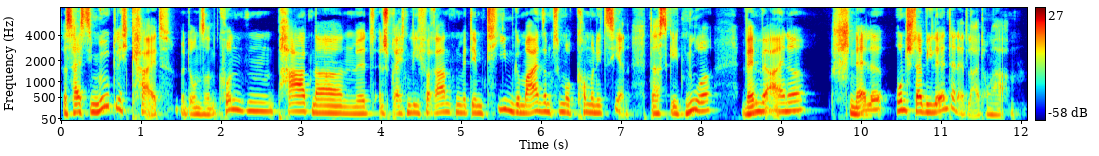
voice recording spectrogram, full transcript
Das heißt, die Möglichkeit, mit unseren Kunden, Partnern, mit entsprechenden Lieferanten, mit dem Team gemeinsam zu kommunizieren, das geht nur, wenn wir eine schnelle und stabile Internetleitung haben.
